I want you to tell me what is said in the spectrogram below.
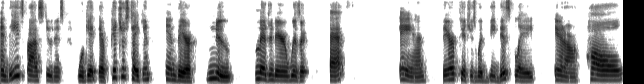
And these five students will get their pictures taken in their new legendary wizard hats, and their pictures would be displayed in our Hall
